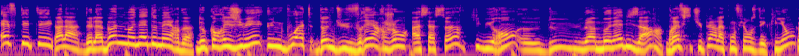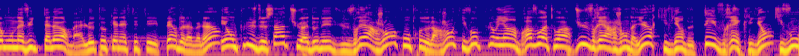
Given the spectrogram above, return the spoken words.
FTT. Voilà, de la bonne monnaie de merde. Donc en résumé, une boîte donne du vrai argent à sa sœur qui lui rend euh, de la monnaie bizarre. Bref, si tu perds la confiance des clients, comme on a vu tout à l'heure, bah, le token FTT perd de la valeur. Et en plus de ça, tu as donné du vrai argent contre de l'argent qui vaut plus rien. Bravo à toi. Du vrai argent d'ailleurs qui vient de tes vrais clients qui vont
